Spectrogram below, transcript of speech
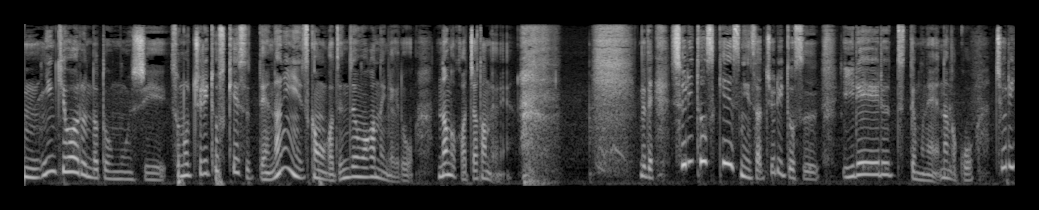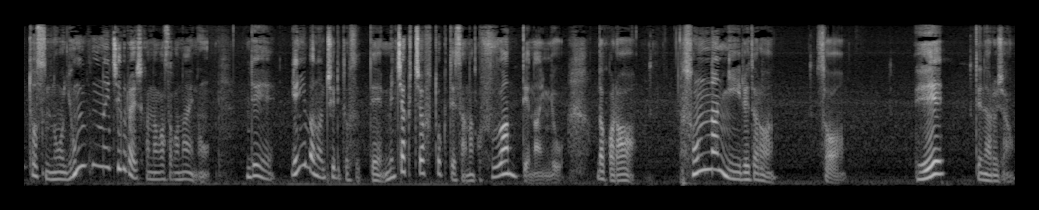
ん、人気はあるんだと思うし、そのチュリトスケースって何に使うのか全然わかんないんだけど、なんか買っちゃったんだよね。だって、チュリトスケースにさ、チュリトス入れるっつってもね、なんかこう、チュリトスの4分の1ぐらいしか長さがないの。でユニバのチュリトスってめちゃくちゃ太くてさなんか不安定なんよだからそんなんに入れたらさえ？ってなるじゃん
